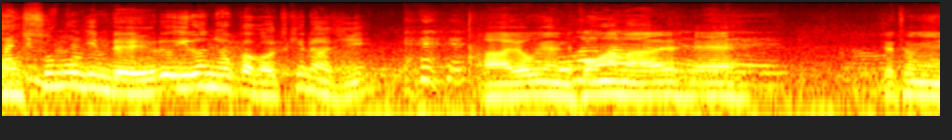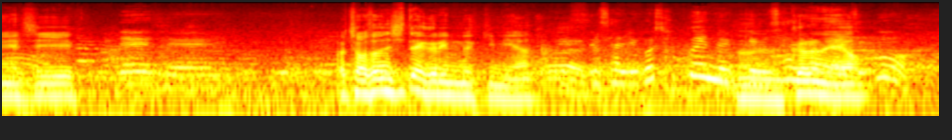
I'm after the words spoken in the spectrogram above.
같은 수목인데 이런, 이런 효과가 어떻게 나지? 아 여기는 공화마을 예. 네, 대통령의 집 네, 네. 어, 조선시대 그림 느낌이야. 살리고 석구의 느낌을 음, 그러네요. 살려가지고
